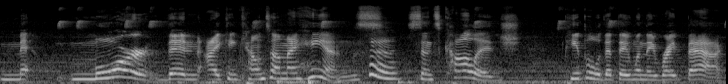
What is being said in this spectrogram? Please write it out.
me- more than I can count on my hands since college. People that they when they write back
